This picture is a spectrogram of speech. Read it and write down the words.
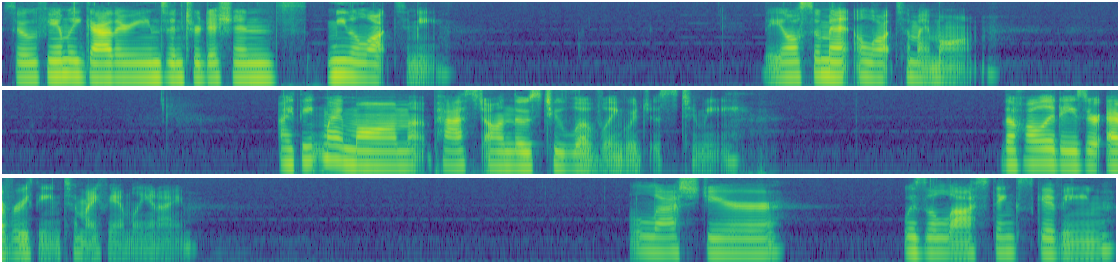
So, family gatherings and traditions mean a lot to me. They also meant a lot to my mom. I think my mom passed on those two love languages to me. The holidays are everything to my family and I. last year was the last Thanksgiving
